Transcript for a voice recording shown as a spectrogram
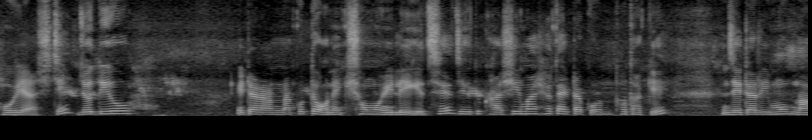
হয়ে আসছে। যদিও এটা রান্না করতে অনেক সময় লেগেছে, যেহেতু খাসির মাংসতে একটা গন্ধ থাকে, যেটা রিমুভ না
